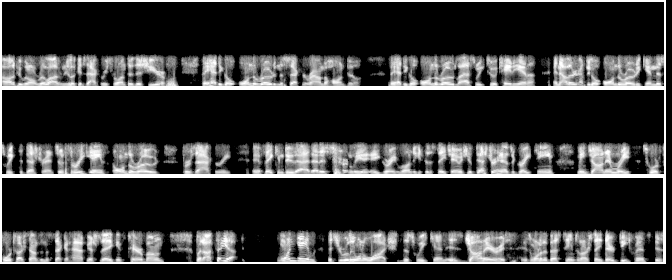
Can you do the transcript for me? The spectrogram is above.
a, lot of people don't realize when you look at Zachary's run through this year. They had to go on the road in the second round to Hahnville. They had to go on the road last week to Acadiana, and now they're going to have to go on the road again this week to Destrehan. So three games on the road for Zachary. If they can do that, that is certainly a, great run to get to the state championship. Destrehan has a great team. I mean, John Emery scored four touchdowns in the second half yesterday against Terrebonne. But I'll tell you, one game that you really want to watch this weekend is John Ehret is one of the best teams in our state. Their defense is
